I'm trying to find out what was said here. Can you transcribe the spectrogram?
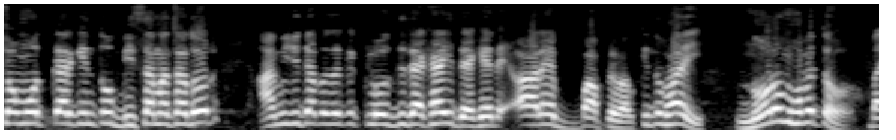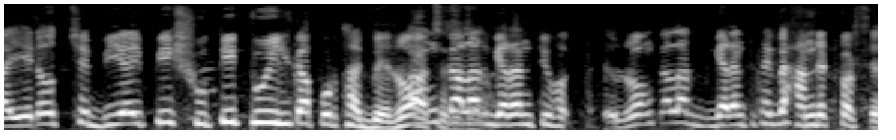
চমৎকার কিন্তু বিছানা চাদর। আমি যদি আপনাদেরকে ক্লোজলি দেখাই দেখেন আরে বাপরে বাপ। কিন্তু ভাই নরম হবে তো? ভাই এটা হচ্ছে বিআইপি সুতি টুইল কাপড় থাকবে। রং আচ্ছা, কালার আচ্ছা। গ্যারান্টি রং কালার গ্যারান্টি থাকবে হান্ড্রেড পার্সেন্ট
